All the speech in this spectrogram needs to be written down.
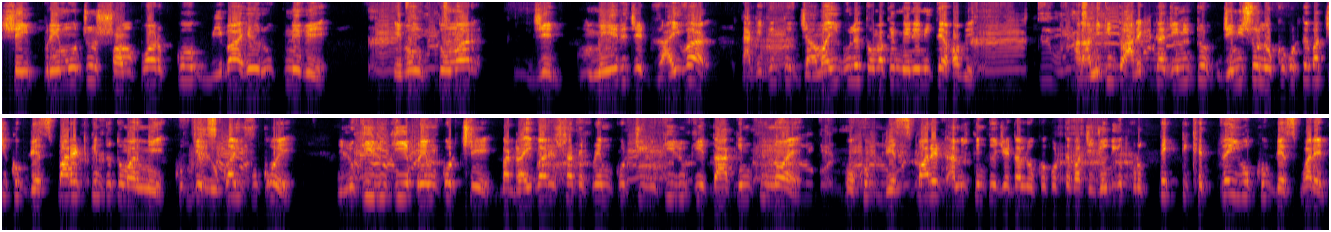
সেই প্রেমজ সম্পর্ক বিবাহে রূপ নেবে এবং তোমার যে মেয়ের যে ড্রাইভার, তাকে কিন্তু জামাই বলে তোমাকে মেনে নিতে হবে? আর আমি কিন্তু আরেকটা জিনিস জিনিসও লক্ষ্য করতে পারছি, খুব ডেসপারেট কিন্তু তোমার মেয়ে, খুব যে লুকাই ফুকোয় লুকিয়ে লুকিয়ে প্রেম করছে বা ড্রাইভারের সাথে প্রেম করছে, লুকিয়ে লুকিয়ে তা কিন্তু নয়। ও খুব ডেসপারেট আমি কিন্তু যেটা লক্ষ্য করতে পারছি, যদিও প্রত্যেকটি ক্ষেত্রেই ও খুব ডেসপারেট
